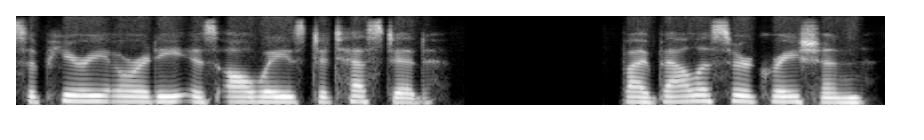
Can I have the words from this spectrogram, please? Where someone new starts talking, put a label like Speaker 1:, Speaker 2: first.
Speaker 1: superiority is always detested. By Balasar Gratian.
